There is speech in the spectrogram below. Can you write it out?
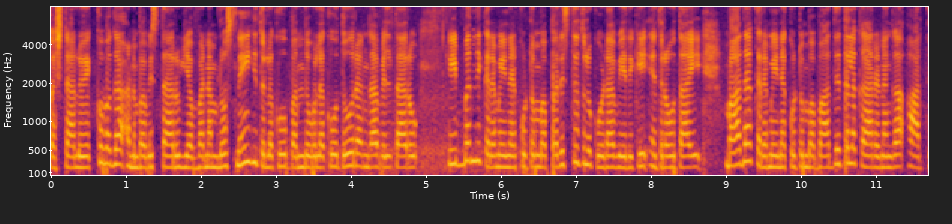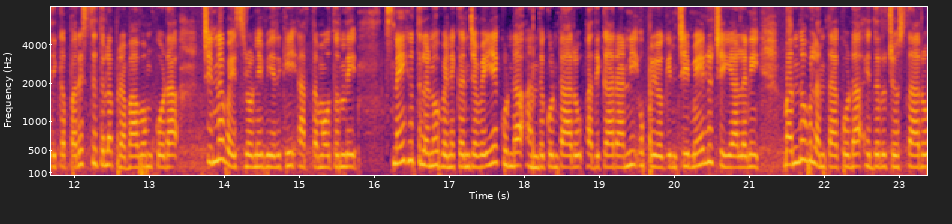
కష్టాలు ఎక్కువగా అనుభవిస్తారు. యవ్వనంలో స్నేహితులకు బంధువులకు దూరంగా వెళ్తారు. ఇబ్బందికరమైన కుటుంబ పరిస్థితులు కూడా వీరికి ఎదురవుతాయి. బాధాకరమైన కుటుంబ బాధ్యతల కారణంగా ఆర్థిక పరిస్థితుల ప్రభావం కూడా చిన్న వయసులోని వీరికి అర్థమవుతుంది. స్నేహితులను వెనకంజ వేయకుండా అందుకుంటారు. అధికారాన్ని ఉపయోగించి మేలు చేయాలని బంధువులంతా కూడా ఎదురు చూస్తారు.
